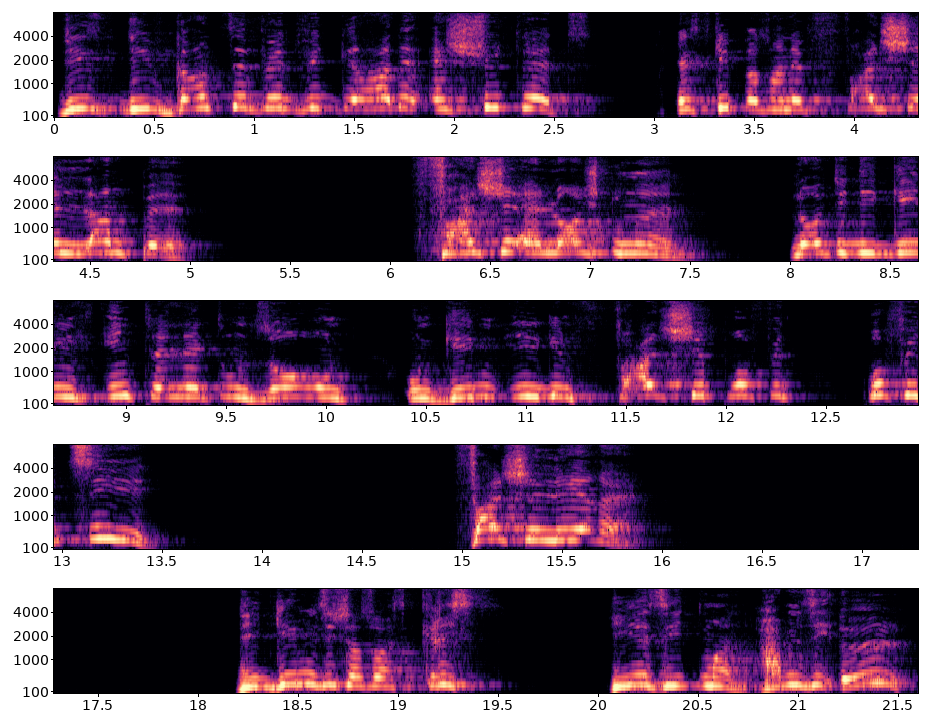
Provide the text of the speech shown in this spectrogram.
Die, die ganze Welt wird gerade erschüttert. Es gibt also eine falsche Lampe, falsche Erleuchtungen. Leute, die gehen ins Internet und so und, und geben irgend falsche Prophet, Prophezie, falsche Lehre. Die geben sich also als Christ. Hier sieht man, haben Sie Öl?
